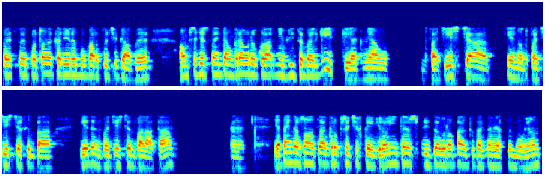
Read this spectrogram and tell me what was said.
powiedzmy, początek kariery był bardzo ciekawy. On przecież, pamiętam, grał regularnie w lidze belgijskiej, jak miał 20, nie no, 20 chyba 1, 22 lata. Ja pamiętam, że on zagrał przeciwko Jagiellonii też w Lidze Europy, ale to tak nawiasem mówiąc.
